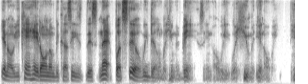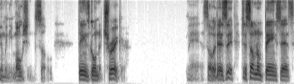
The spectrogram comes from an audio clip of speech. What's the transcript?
you know, you can't hate on him because he's this and that. But still, we dealing with human beings. You know, we we're human. You know, human emotions. So things going to trigger, man. So is just some of them things that's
